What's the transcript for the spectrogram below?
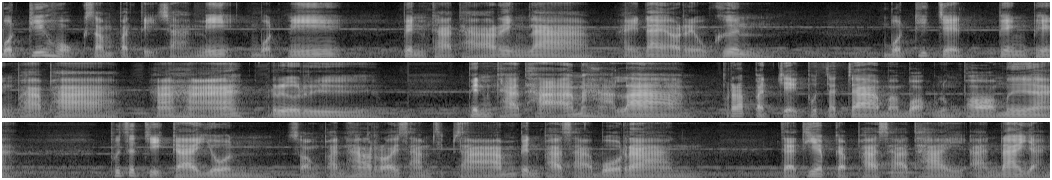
บทที่ 6 สัมปติสามิ บทนี้เป็นคาถาเร่งลาบให้ได้เร็วขึ้น บทที่ 7 เพ่งเพ่งพาพา หาหาเรือรือเป็นคาถามหาลาภพระปัจเจกพุทธเจ้ามาบอกหลวงพ่อเมื่อ พฤศจิกายน 2533 เป็นภาษาโบราณ แต่เทียบกับภาษาไทยอ่านได้อย่าง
